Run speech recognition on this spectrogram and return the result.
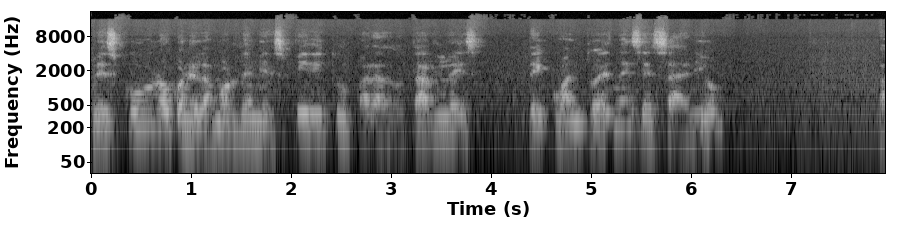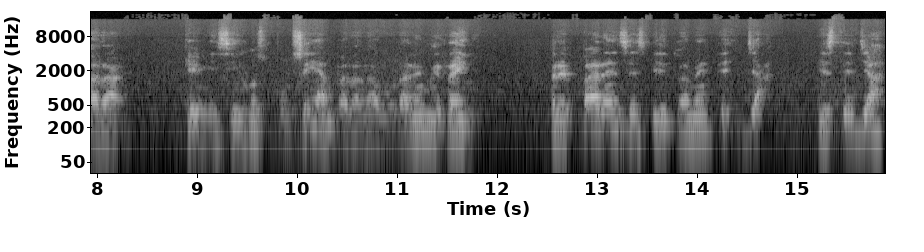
Les cubro con el amor de mi espíritu para dotarles de cuanto es necesario para que mis hijos posean para laborar en mi reino. Prepárense espiritualmente ya. Este ya,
